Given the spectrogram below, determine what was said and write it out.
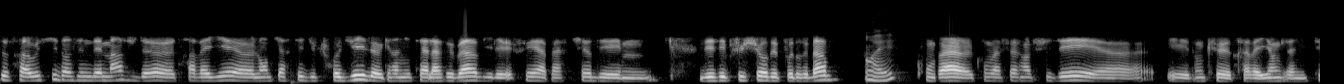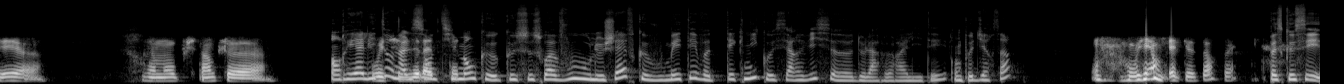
ce sera aussi dans une démarche de euh, travailler euh, l'entièreté du produit. Le granité à la rhubarbe, il est fait à partir des, mm, des épluchures de peau de rhubarbe. Ouais. Qu'on va, qu'on va faire infuser et, donc travailler en granité vraiment au plus simple en réalité, on a le sentiment que, que ce soit vous ou le chef, que vous mettez votre technique au service euh, de la ruralité. On peut dire ça? Oui, en quelque sorte, oui. Parce que c'est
